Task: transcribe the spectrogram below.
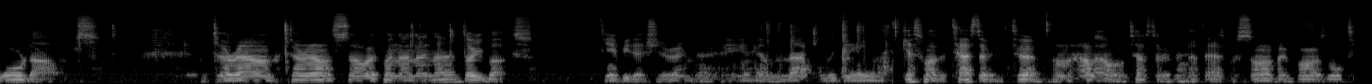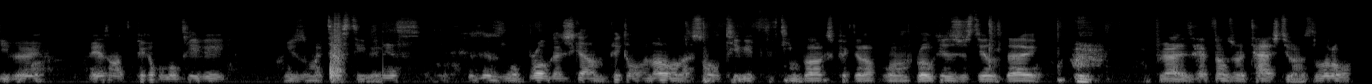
Four dollars. Turn around, turn around and sell it. Point nine nine nine. Thirty bucks. Can't beat that shit, right? Handheld Monopoly game. Guess we'll have to test everything too. I don't know how the hell I'm gonna test everything. I have to ask my son if I borrow his little TV. I guess I'll have to pick up a little TV using my test TV. Yes, because his little broke. I just got him picked up another one. I a TV for 15 bucks. Picked it up him. Broke his just the other day. forgot his headphones were attached to him. It's a little,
